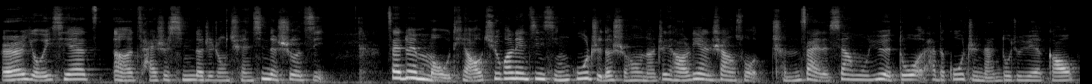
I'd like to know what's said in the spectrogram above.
而有一些呃才是新的这种全新的设计。在对某条区块链进行估值的时候呢，这条链上所承载的项目越多，它的估值难度就越高。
